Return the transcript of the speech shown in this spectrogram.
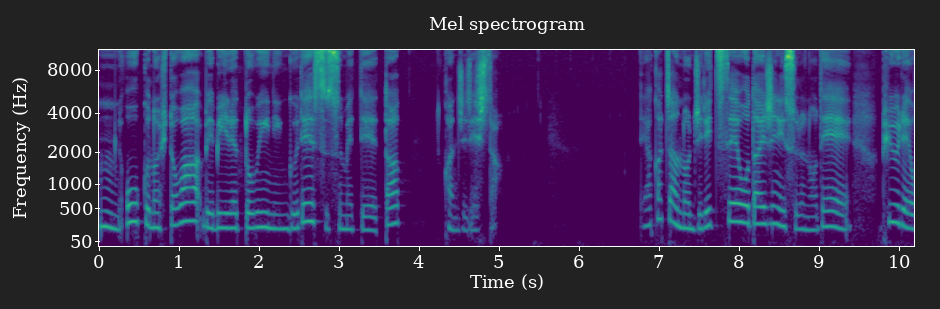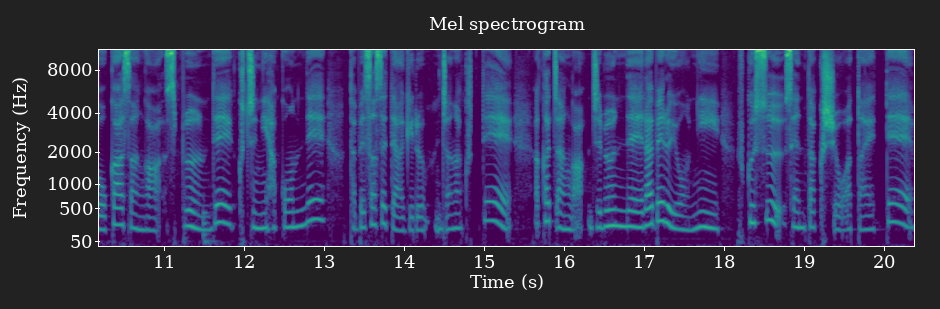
うん、多くの人はベビーレッドウィーニングで進めてた感じでした。で赤ちゃんの自立性を大事にするのでピューレをお母さんがスプーンで口に運んで食べさせてあげるんじゃなくて赤ちゃんが自分で選べるように複数選択肢を与えて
